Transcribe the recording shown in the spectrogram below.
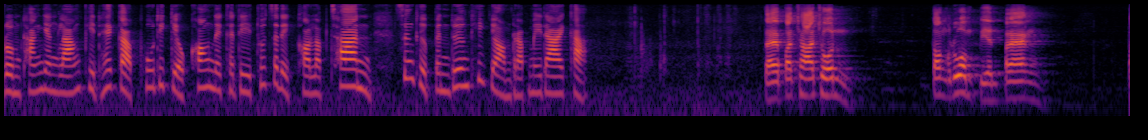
รวมทั้งยังล้างผิดให้กับผู้ที่เกี่ยวข้องในคดีทุจริตคอร์รัปชันซึ่งถือเป็นเรื่องที่ยอมรับไม่ได้ค่ะ แต่ประชาชนต้องร่วมเปลี่ยนแปลง ป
